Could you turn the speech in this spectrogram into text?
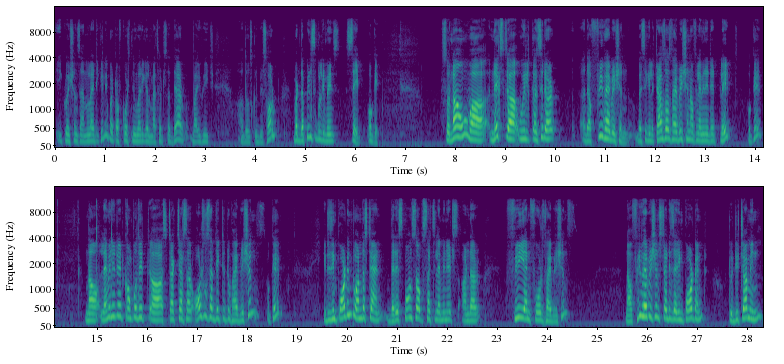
equations analytically, but of course, numerical methods are there by which uh, those could be solved, but the principle remains same. Okay. So, now uh, next uh, we will consider the free vibration basically transverse vibration of laminated plate. Okay. Now, laminated composite uh, structures are also subjected to vibrations. Okay. It is important to understand the response of such laminates under free and forced vibrations. Now, free vibration studies are important to determine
